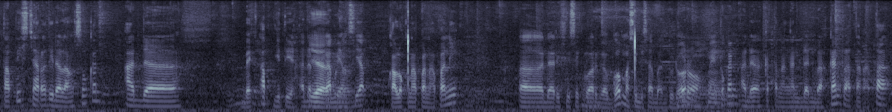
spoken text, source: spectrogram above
tapi secara tidak langsung kan ada backup gitu ya ada Iya, backup yang benar. siap kalau kenapa-napa nih eh, dari sisi keluarga gue masih bisa bantu dorong Hmm, nah itu kan ada ketenangan dan bahkan rata-rata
